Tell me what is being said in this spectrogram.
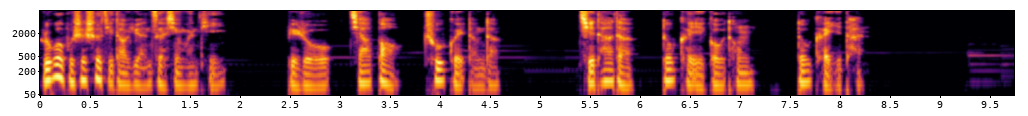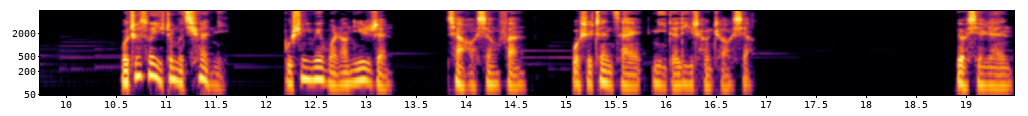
如果不是涉及到原则性问题，比如家暴、出轨等等，其他的都可以沟通，都可以谈。我之所以这么劝你，不是因为我让你忍，恰好相反，我是站在你的立场着想。有些人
